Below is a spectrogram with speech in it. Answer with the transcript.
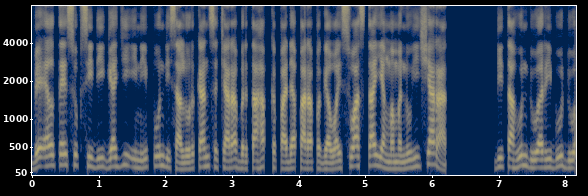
BLT subsidi gaji ini pun disalurkan secara bertahap kepada para pegawai swasta yang memenuhi syarat. Di tahun 2021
